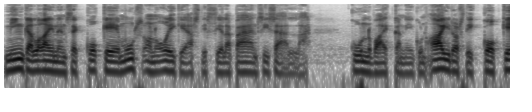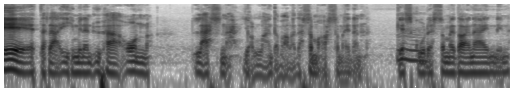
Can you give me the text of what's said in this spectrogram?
minkälainen se kokemus on oikeasti siellä pään sisällä, kun vaikka niin kuin aidosti kokee, että tämä ihminen yhä on läsnä jollain tavalla tässä maassa meidän keskuudessamme mm. tai näin, niin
